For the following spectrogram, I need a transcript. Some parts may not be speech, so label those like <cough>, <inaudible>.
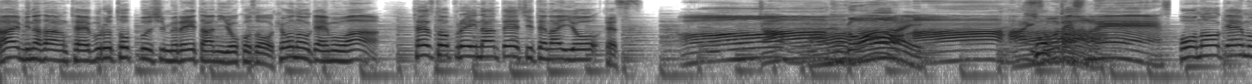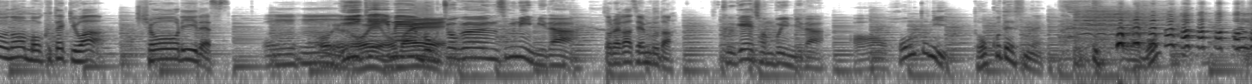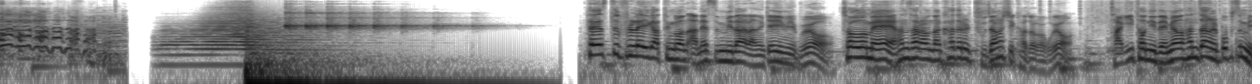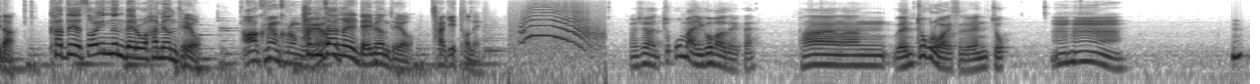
はい皆さんテーブルトップシミュレーターにようこそ今日のゲームはテストプレイなんてしてないよです 아, 아, 그거? はい。 아, 하이, 소 소ですね.このゲームの目的は勝利です 음흠. 이 어이, 게임의 오마이. 목적은 승리입니다. それが全部だ 그게 전부입니다. あー本当にどこで 테스트 플레이 같은 건 안 했습니다 라는 게임이고요. 처음에 한 사람당 카드를 두 장씩 가져가고요. 자기 턴이 되면 한 장을 뽑습니다. 카드에 써 있는 대로 하면 돼요. 아, 그냥 그런 거예요? 한 장을 내면 돼요. 자기 턴에. 잠시만 조금만 읽어봐도 될까요? 방향 왼쪽으로 가겠습니다 왼쪽 음흠. 음,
